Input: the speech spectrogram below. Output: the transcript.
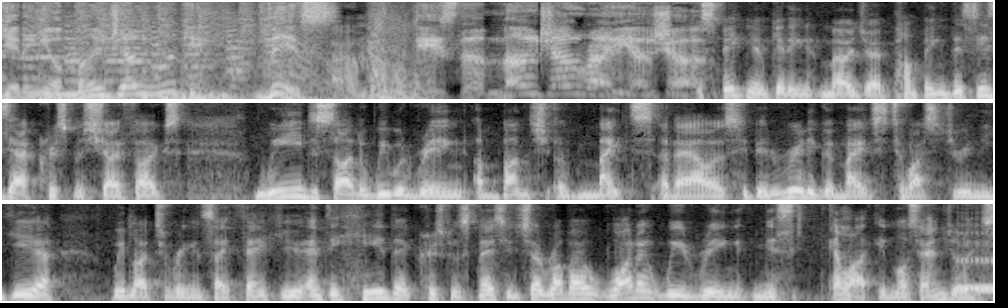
Getting your mojo working. This is the Mojo Radio Show. Speaking of getting mojo pumping, this is our Christmas show, folks. We decided we would ring a bunch of mates of ours who've been really good mates to us during the year. We'd like to ring and say thank you and to hear their Christmas message. So, Robbo, why don't we ring Miss Ella in Los Angeles?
